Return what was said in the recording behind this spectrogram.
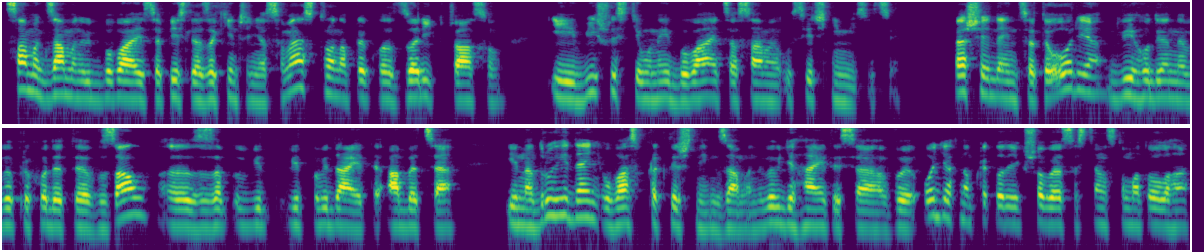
Сам екзамен відбувається після закінчення семестру, наприклад, за рік часу, і в більшості вони відбуваються саме у січні місяці. Перший день це теорія, дві години ви приходите в зал, е, відповідаєте АБЦ, і на другий день у вас практичний екзамен. Ви вдягаєтеся в одяг, наприклад, якщо ви асистент стоматолога,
